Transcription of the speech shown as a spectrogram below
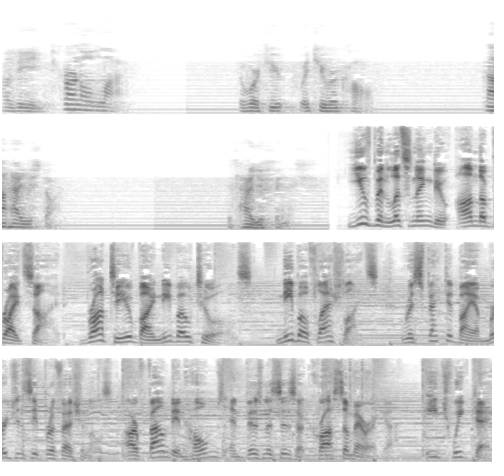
of the eternal life to which you, which you were called. Not how you start. It's how you finish. You've been listening to On the Bright Side, brought to you by Nebo Tools. Nebo flashlights, respected by emergency professionals, are found in homes and businesses across America. Each weekday,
